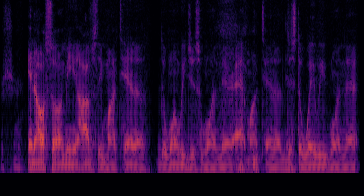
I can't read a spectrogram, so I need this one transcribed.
For sure. And also, I mean, obviously Montana, the one we just won there at Montana, just the way we won that.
